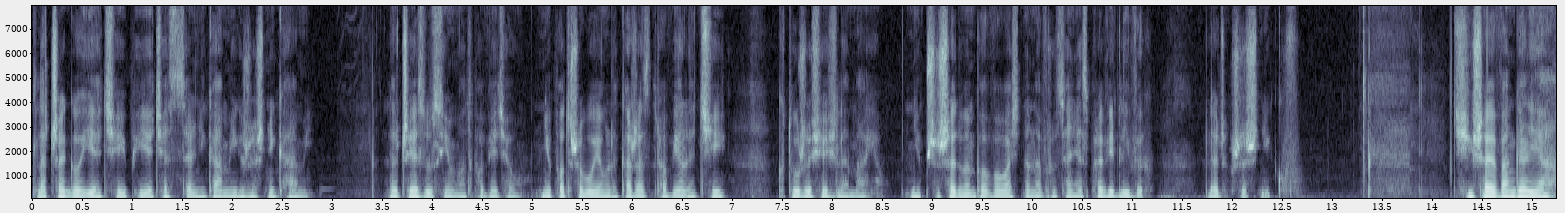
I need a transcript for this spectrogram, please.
dlaczego jecie i pijecie z celnikami i grzesznikami? Lecz Jezus im odpowiedział, nie potrzebują lekarza zdrowia, ale ci, którzy się źle mają. Nie przyszedłem powołać do nawrócenia sprawiedliwych, lecz grzeszników. Dzisiejsza Ewangelia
